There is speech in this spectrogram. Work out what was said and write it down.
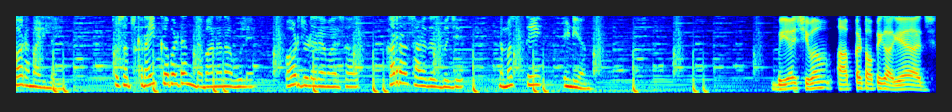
और हमारी लाइफ तो सब्सक्राइब का बटन दबाना ना भूलें और जुड़े रहे हमारे साथ हर रात साढ़े दस बजे। नमस्ते इंडिया में। भैया शिवम आपका टॉपिक आ गया आज।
